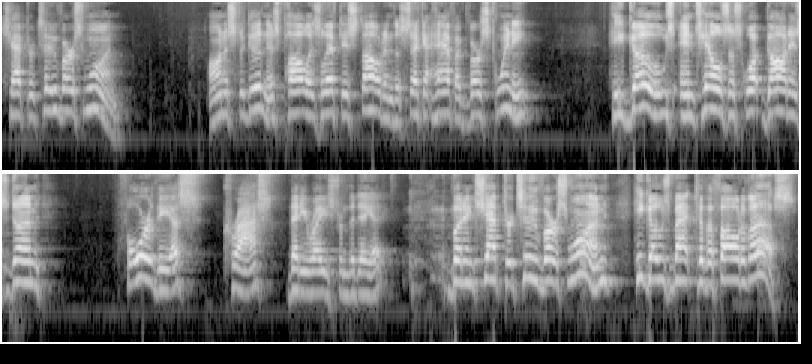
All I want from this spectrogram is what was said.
chapter 2, verse 1. Honest to goodness, Paul has left his thought in the second half of verse 20. He goes and tells us what God has done for this Christ that he raised from the dead. But in chapter 2, verse 1, he goes back to the thought of us.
